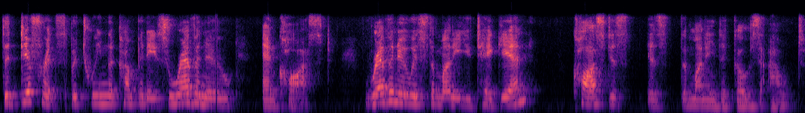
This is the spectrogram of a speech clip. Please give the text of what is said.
the difference between the company's revenue and cost. Revenue is the money you take in. Cost is, is the money that goes out.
